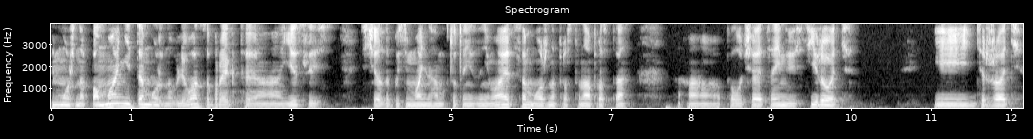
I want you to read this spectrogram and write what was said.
можно поманить там, можно вливаться в проект. А если сейчас, допустим, майнингом кто-то не занимается, можно просто-напросто получается инвестировать и держать,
